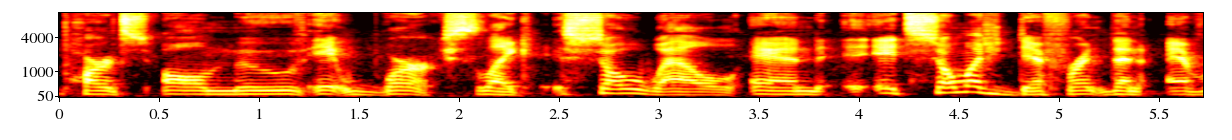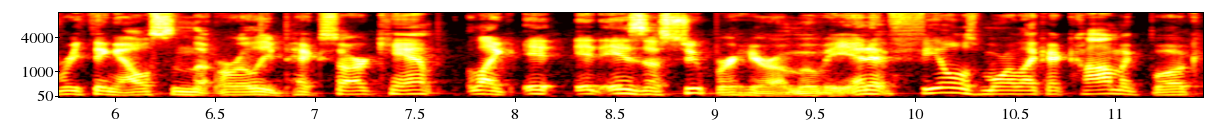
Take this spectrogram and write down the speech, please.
parts all move, it works like so well, and it's so much different than everything else in the early Pixar camp. Like it, it is a superhero movie, and it feels more like a comic book,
